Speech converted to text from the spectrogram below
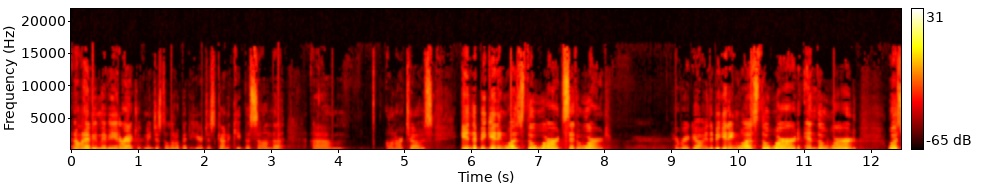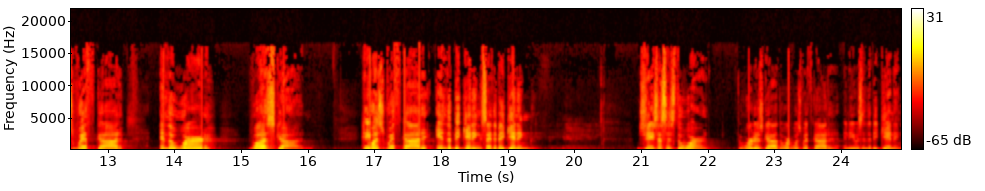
And I'm going to have you maybe interact with me just a little bit here, just kind of keep us on, the, um, on our toes. In the beginning was the Word. Say the Word. Here we go. In the beginning was the Word, and the Word was with God, and the Word was God. He was with God in the beginning. Say the beginning. Jesus is the Word. The Word is God. The Word was with God, and He was in the beginning.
